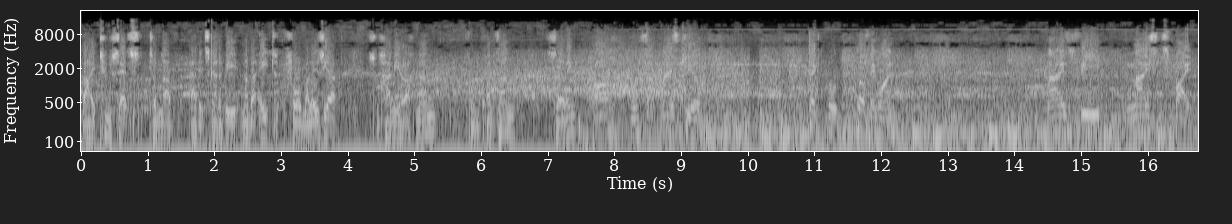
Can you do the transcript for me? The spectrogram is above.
by two sets to none. And it's going to be number 8 for Malaysia, Suhaimi Rahman from Kuantan, serving. Oh, Bunsak, nice kill. Textbook, perfect one. Nice feed, nice spike.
